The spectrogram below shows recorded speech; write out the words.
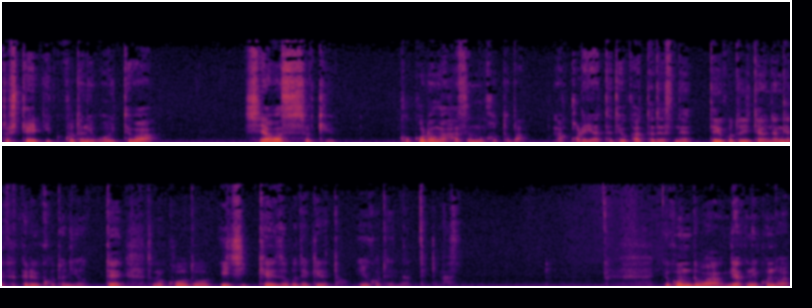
としていくことにおいては幸せ訴求。心が弾む言葉、まあ、これやっててよかったですね。っていうこと自体を投げかけることによってその行動を維持継続できるということになってきます。で今度は逆に今度は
